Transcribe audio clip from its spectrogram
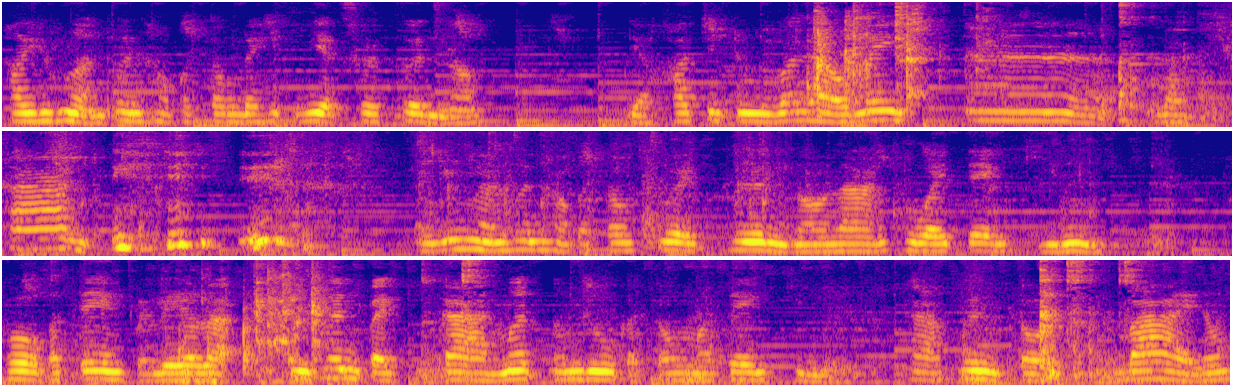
เขาอยู่เหมือนเพื่อนเขาก็ต้องได้เฮ็ดเวียกช่วยเพื่อนเนาะเดี๋ยวเขาจะดูว่าเราไม่อ่าเราข้ามอายุเหมือนเพื่อนเขาก็ต้องช่วยเพื่อนเนาะล้างถ้วยแต่งกินพ่อก็แต่งไปแล้วละเพื่อนไปการเมื่อน้องดูก็ต้องมาแต่งกินถ้าเพื่อนตอนบ่ายเนาะ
